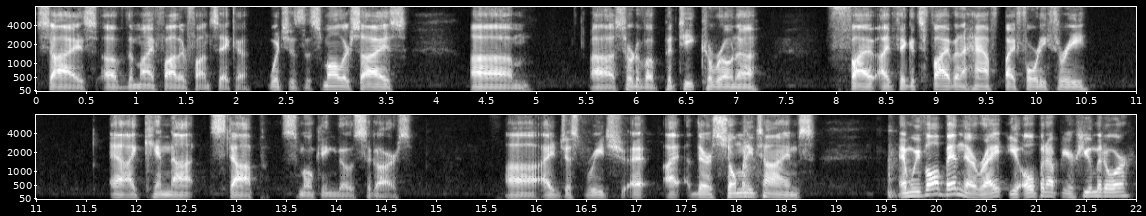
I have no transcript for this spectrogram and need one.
size of the My Father Fonseca, which is the smaller size, um, uh, sort of a petite Corona. Five, I think it's five and a half by forty-three. And I cannot stop smoking those cigars. Uh, I just reach. I, I there's so many times, and we've all been there, right? You open up your humidor,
